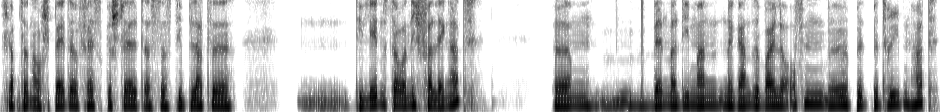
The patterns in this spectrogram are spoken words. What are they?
Ich habe dann auch später festgestellt, dass das die Platte die Lebensdauer nicht verlängert, ähm, wenn man die mal eine ganze Weile offen äh, be betrieben hat.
